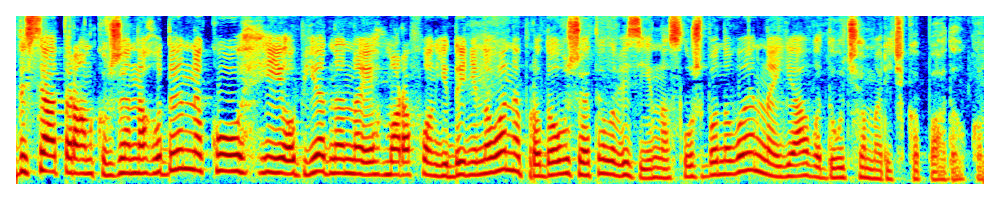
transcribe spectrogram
10 ранку вже на годиннику і об'єднаний марафон Єдині новини продовжує телевізійна служба новин. Я ведуча Марічка Падалко.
